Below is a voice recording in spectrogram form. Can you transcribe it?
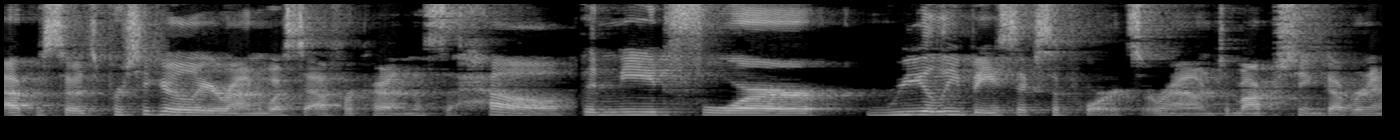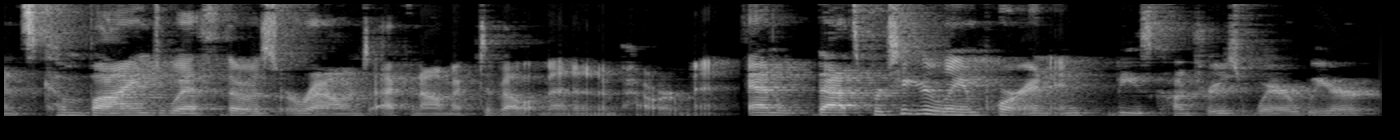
episodes, particularly around West Africa and the Sahel, the need for really basic supports around democracy and governance combined with those around economic development and empowerment. And that's particularly important in these countries where we are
